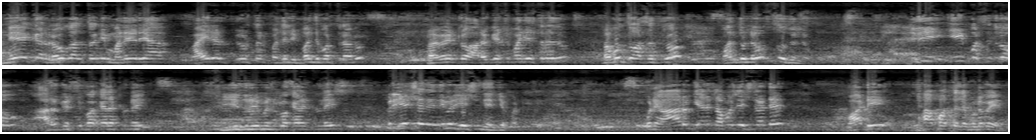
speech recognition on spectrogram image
అనేక రోగాలతో మలేరియా వైరల్ ఫీవర్స్తో ప్రజలు ఇబ్బంది పడుతున్నారు. ప్రైవేట్లో ఆరోగ్యశ్రీ పనిచేస్తున్నారు. ప్రభుత్వ ఆసుపత్రిలో మందులు లేవు, సూదులు లేవు. ఇది ఈ పరిస్థితిలో ఆరోగ్యశ్రీ బకాయిలు ఎట్లున్నాయి? ఫీజు రీమెంట్ బకాయిలు ఎట్లున్నాయి? మీరు చేసేది ఏంది? మీరు చేసింది ఏం చెప్పండి? కొన్ని ఆరోగ్యానికి అమలు చేసినట్టే వాటి లాభార్థం లేకుండా పోయింది.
